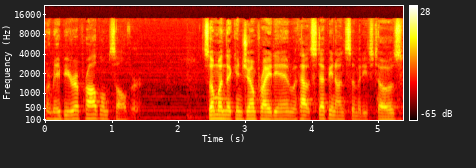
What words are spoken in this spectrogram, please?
Or maybe you're a problem solver someone that can jump right in without stepping on somebody's toes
